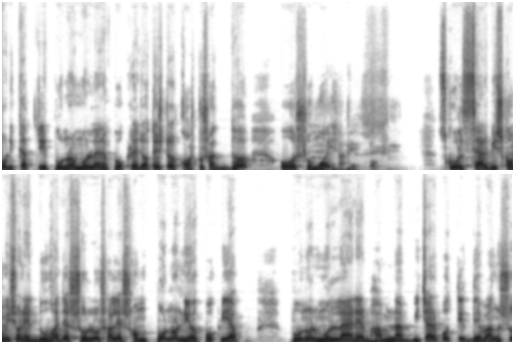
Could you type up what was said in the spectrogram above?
পরীক্ষার্থীর পুনর্মূল্যায়নের প্রক্রিয়া যথেষ্ট কষ্টসাধ্য ও সময় সাপেক্ষ। স্কুল সার্ভিস কমিশনের দু সালের সম্পূর্ণ নিয়োগ প্রক্রিয়া পুনর্মূল্যায়নের ভাবনা বিচারপতি দেবাংশু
